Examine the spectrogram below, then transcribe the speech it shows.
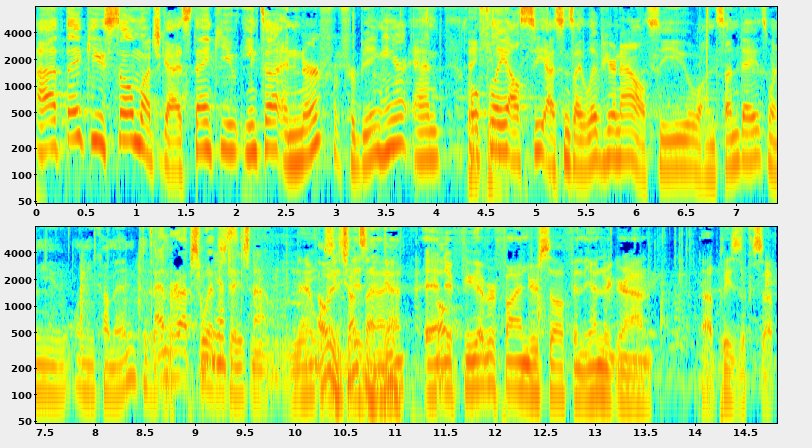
uh, thank you so much, guys. Thank you, Inta and Nerf, for being here, and hopefully I'll see. Uh, since I live here now, I'll see you on Sundays when you when you come in to the. And perhaps Wednesdays now. Yeah, Oh, Wednesdays it's Chunt's night, night. yeah. And Oh. if you ever find yourself in the underground, uh, please look us up.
